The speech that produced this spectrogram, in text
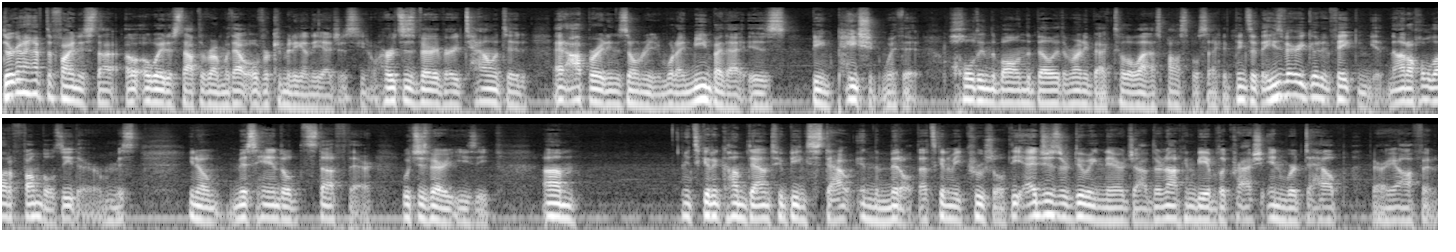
they're going to have to find a, stop, a, a, way to stop the run without overcommitting on the edges. You know, Hurts is very, very talented at operating zone read. And what I mean by that is being patient with it, holding the ball in the belly of the running back till the last possible second, things like that. He's very good at faking it. Not a whole lot of fumbles either, or missed you know mishandled stuff there, which is very easy. Um, it's going to come down to being stout in the middle. That's going to be crucial. The edges are doing their job, they're not going to be able to crash inward to help very often.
